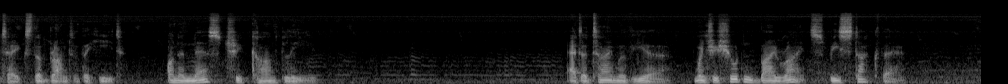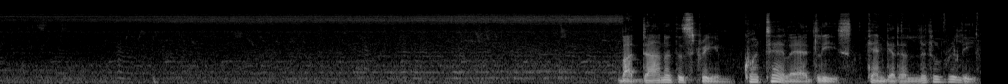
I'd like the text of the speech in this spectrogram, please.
takes the brunt of the heat on a nest she can't leave. At a time of year when she shouldn't by rights be stuck there. But down at the stream, Kwatele at least can get a little relief.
